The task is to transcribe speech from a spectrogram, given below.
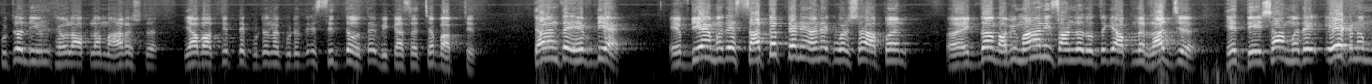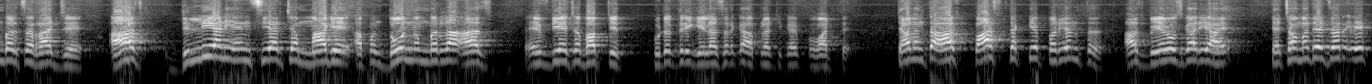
कुठं नेऊन ठेवलं आपला महाराष्ट्र? या बाबतीत ते कुठं ना कुठेतरी सिद्ध होतं विकासाच्या बाबतीत. त्यानंतर एफडीआय एफडीआयमध्ये सातत्याने अनेक वर्ष आपण एकदम अभिमानाने सांगत होतो की आपलं राज्य हे देशामध्ये एक नंबरचं राज्य आहे. आज दिल्ली आणि एनसीआरच्या मागे आपण दोन नंबरला आज एफडीआयच्या बाबतीत कुठंतरी गेल्यासारखं आपल्या ठिकाणी वाटतंय. त्यानंतर आज पाच टक्के पर्यंत आज बेरोजगारी आहे. त्याच्यामध्ये जर एक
